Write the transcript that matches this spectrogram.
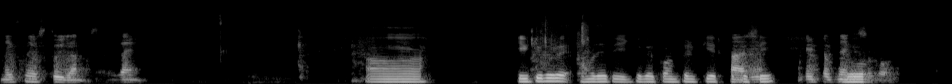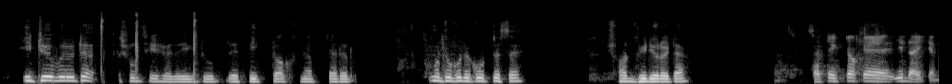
নেক্সট নিউজ তুই জানিস জানি। ইউটিউবে আমরা যেহেতু ইউটিউবে কন্টেন্ট ক্রিয়েট হ্যাঁ, করতেছি বল। ইউটিউবে ওইটা শুনছি হয়তো ইউটিউব টিকটক স্ন্যাপচ্যাটের মতো করে করতেছে শর্ট ভিডিওর এটা টিকটকে ই দেয় কেন?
